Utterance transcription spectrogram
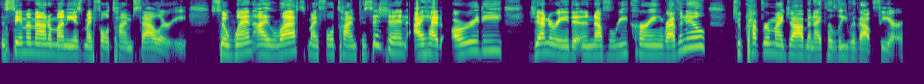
the same amount of money as my full time salary. So when I left my full time position, I had already generated enough recurring revenue to cover my job and I could leave without fear.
